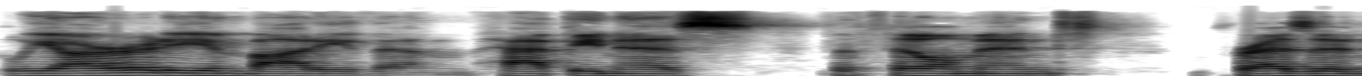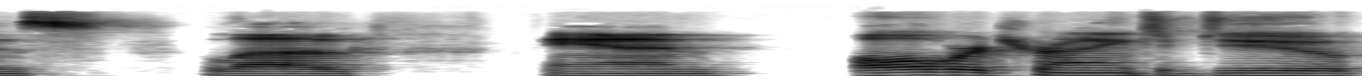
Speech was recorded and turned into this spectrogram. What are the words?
We already embody them: happiness, fulfillment, presence, love, and all we're trying to do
